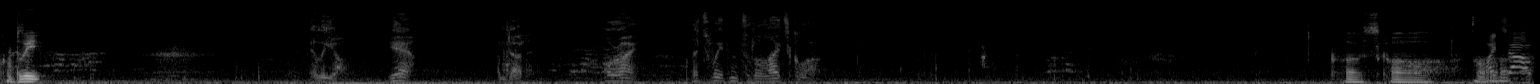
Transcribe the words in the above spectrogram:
complete. Hey, Leo. Yeah. I'm done. All right. Let's wait until the lights go out. Close call. Lights out.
